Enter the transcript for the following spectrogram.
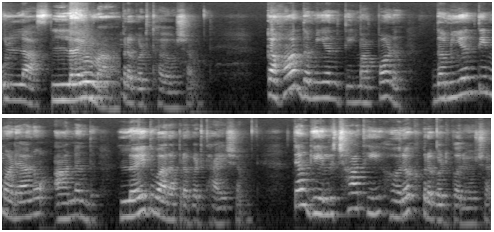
ઉલ્લાસ લયમાં પ્રગટ થયો છે. કહા દમયંતીમાં પણ દમયંતી મળ્યાનો આનંદ લય દ્વારા પ્રગટ થાય છે. ત્યાં ગેલછાથી હરખ પ્રગટ કર્યો છે.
